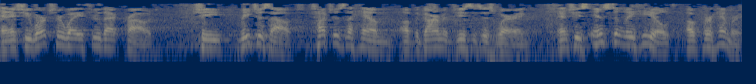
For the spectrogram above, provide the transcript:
And as she works her way through that crowd, she reaches out, touches the hem of the garment Jesus is wearing, and she's instantly healed of her hemorrhage.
